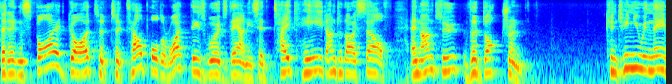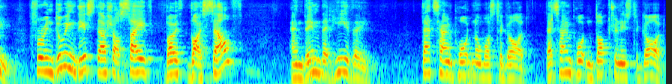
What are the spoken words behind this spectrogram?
that it inspired God to, to tell Paul to write these words down. He said, Take heed unto thyself and unto the doctrine. Continue in them, for in doing this thou shalt save both thyself and them that hear thee. That's how important it was to God. That's how important doctrine is to God.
